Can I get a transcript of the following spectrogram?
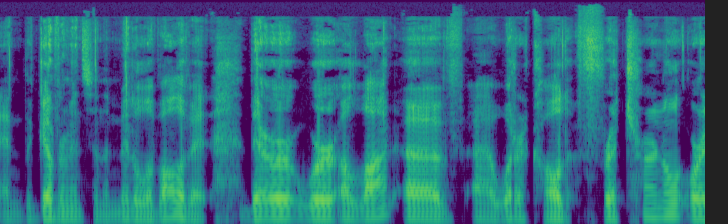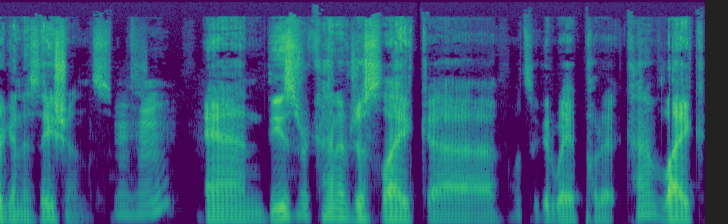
and the government's in the middle of all of it there were a lot of uh, what are called fraternal organizations mm-hmm. and these are kind of just like uh, what's a good way to put it kind of like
